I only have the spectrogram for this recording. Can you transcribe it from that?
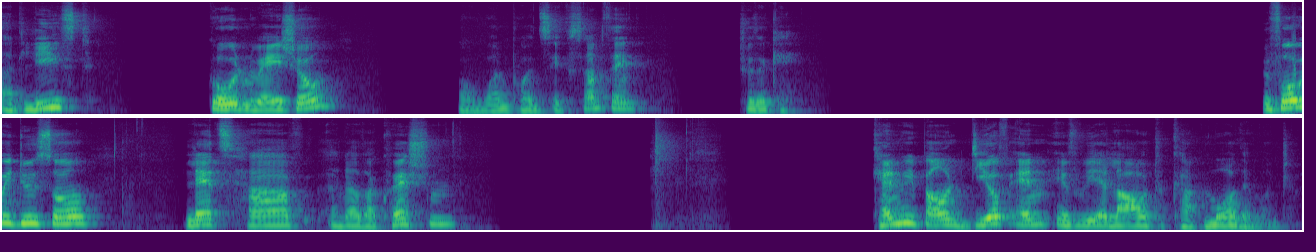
at least golden ratio, or 1.6 something, to the k. Before we do so, let's have another question. can we bound d of n if we allow to cut more than one child?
